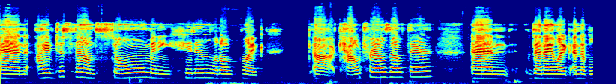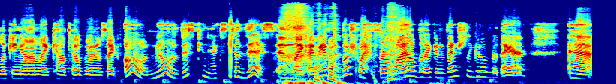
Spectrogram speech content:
and I've just found so many hidden little like uh, cow trails out there. And then I like end up looking on like Caltopo and it was like, oh no, this connects to this, and like I may have to bushwhack for a while, but I can eventually get over there. Uh,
